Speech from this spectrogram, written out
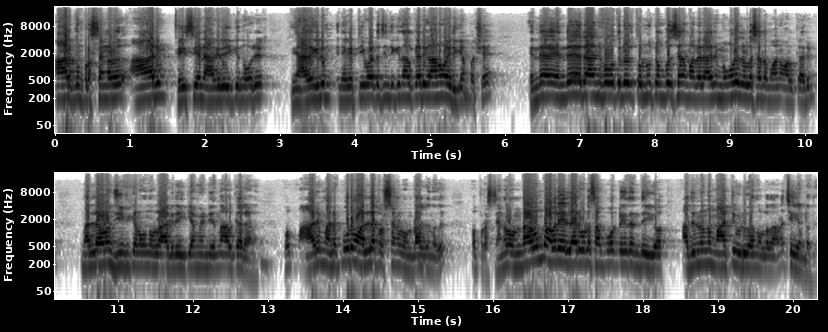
ആർക്കും പ്രശ്നങ്ങൾ ആരും ഫേസ് ചെയ്യാൻ ആഗ്രഹിക്കുന്നവർ ആരെങ്കിലും നെഗറ്റീവായിട്ട് ചിന്തിക്കുന്ന ആൾക്കാർ കാണുമായിരിക്കാം. പക്ഷേ എന്റെ എന്റെ ഒരു അനുഭവത്തിൽ ഒരു തൊണ്ണൂറ്റൊമ്പത് ശതമാനം അല്ല അതിന് മുകളിലുള്ള ശതമാനം ആൾക്കാരും നല്ലോണം ജീവിക്കണമെന്നുള്ള ആഗ്രഹിക്കാൻ വേണ്ടി എന്ന ആൾക്കാരാണ്. അപ്പം ആരും മനഃപൂർവം അല്ല പ്രശ്നങ്ങൾ ഉണ്ടാക്കുന്നത്. അപ്പോൾ പ്രശ്നങ്ങൾ ഉണ്ടാകുമ്പോൾ അവരെ എല്ലാവരും കൂടെ സപ്പോർട്ട് ചെയ്ത് എന്ത് ചെയ്യുക? അതിൽ നിന്ന് മാറ്റി വിടുക എന്നുള്ളതാണ് ചെയ്യേണ്ടത്.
